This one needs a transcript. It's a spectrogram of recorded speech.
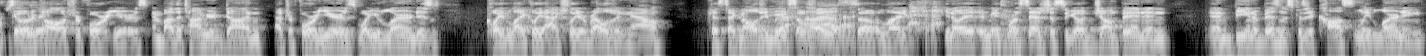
Absolutely. go to college for four years. And by the time you're done after four years, what you learned is quite likely actually irrelevant now because technology moves yeah. so oh, fast. Yeah. So like, you know, it, it, makes more sense just to go jump in and, and be in a business because you're constantly learning,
